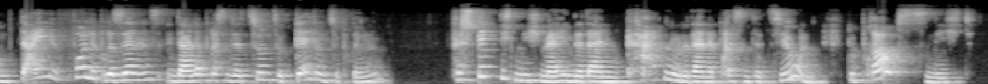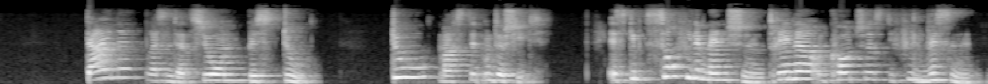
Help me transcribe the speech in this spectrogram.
Um deine volle Präsenz in deiner Präsentation zur Geltung zu bringen, versteck dich nicht mehr hinter deinen Karten oder deiner Präsentation. Du brauchst es nicht. Deine Präsentation bist du. Du machst den Unterschied. Es gibt so viele Menschen, Trainer und Coaches, die viel wissen,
